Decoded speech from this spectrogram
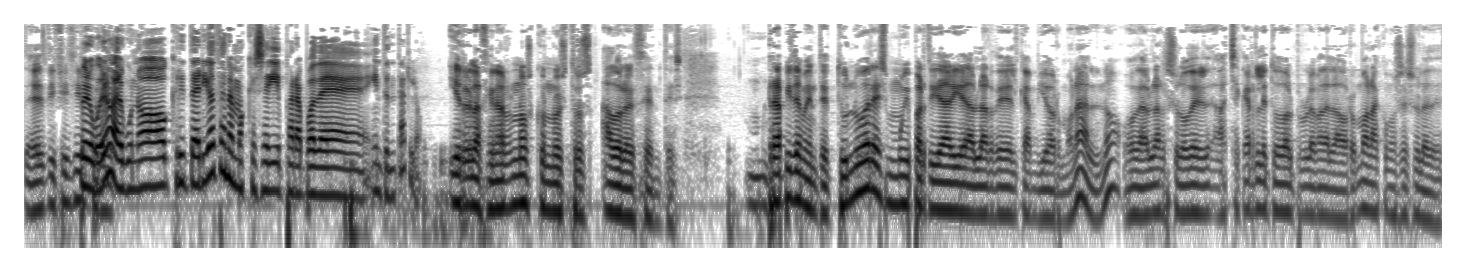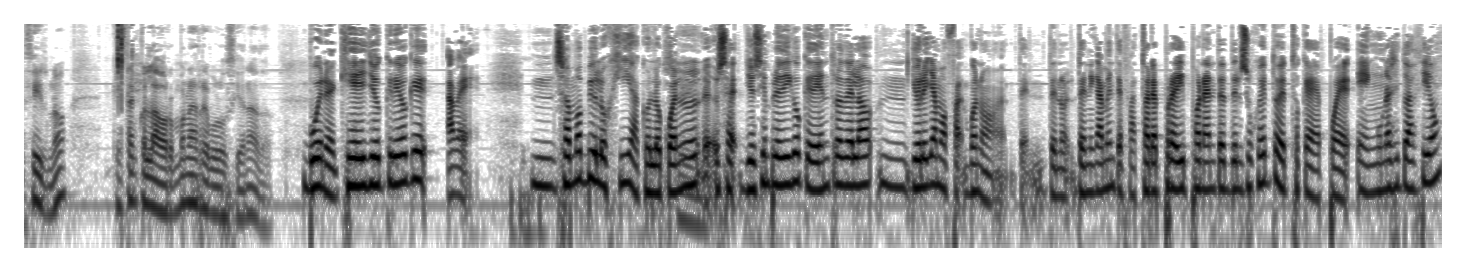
Es difícil. Pero bueno, algunos criterios tenemos que seguir para poder intentarlo. y relacionarnos con nuestros adolescentes. Rápidamente, tú no eres muy partidaria de hablar del cambio hormonal, ¿no? O de hablar solo de achacarle todo al problema de las hormonas, como se suele decir, ¿no? Que están con las hormonas revolucionados. Bueno, es que yo creo que, a ver, somos biología, con lo cual, Sí. o sea, yo siempre digo que dentro de los, mm, yo le llamo, bueno, te- te- técnicamente factores predisponentes del sujeto, esto que es, pues, en una situación,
